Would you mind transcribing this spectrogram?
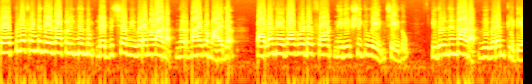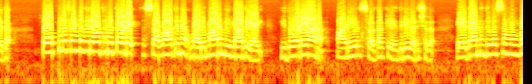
പോപ്പുലർ ഫ്രണ്ട് നേതാക്കളിൽ നിന്നും ലഭിച്ച വിവരങ്ങളാണ് നിർണായകമായത്. പല നേതാക്കളുടെ ഫോൺ നിരീക്ഷിക്കുകയും ചെയ്തു. ഇതിൽ നിന്നാണ് വിവരം കിട്ടിയത്. പോപ്പുലർ ഫ്രണ്ട് നിരോധനത്തോടെ സവാദിന് വരുമാനമില്ലാതെയായി. ഇതോടെയാണ് പണിയിൽ ശ്രദ്ധ കേന്ദ്രീകരിച്ചത്. ഏതാനും ദിവസം മുമ്പ്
